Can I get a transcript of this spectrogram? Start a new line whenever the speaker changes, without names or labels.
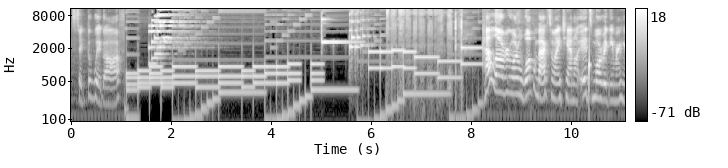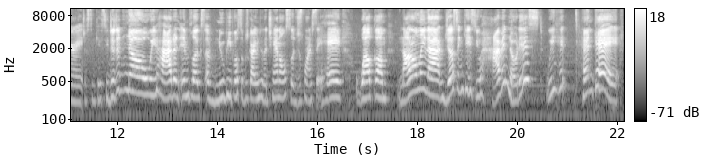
Let's take the wig off. Hello everyone, welcome back to my channel. It's Morbid Gamer here. Just in case you didn't know, we had an influx of new people subscribing to the channel, so just want to say hey, welcome. Not only that, just in case you haven't noticed, we hit 10k.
